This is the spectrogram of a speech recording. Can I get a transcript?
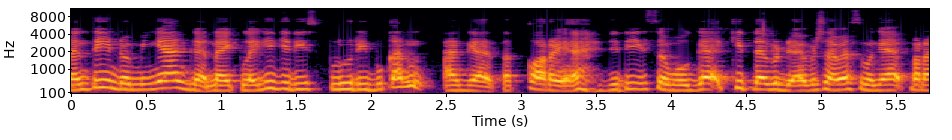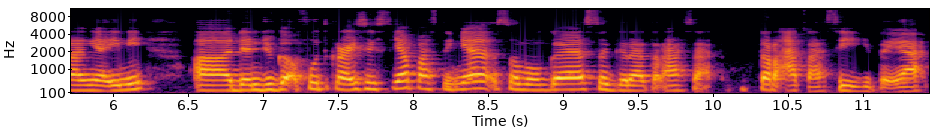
nanti Indominya agak naik lagi jadi 10 ribu kan agak tekor ya. Jadi semoga kita berdoa bersama semoga perangnya ini uh, dan juga food crisisnya pastinya semoga segera terasa, teratasi gitu ya.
